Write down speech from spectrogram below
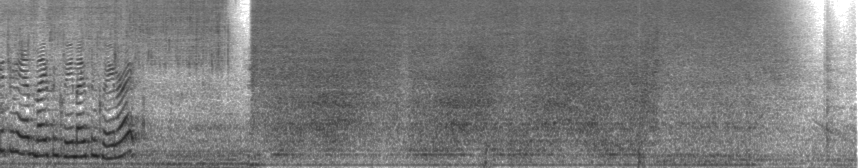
get your hands nice and clean, nice and clean, right?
